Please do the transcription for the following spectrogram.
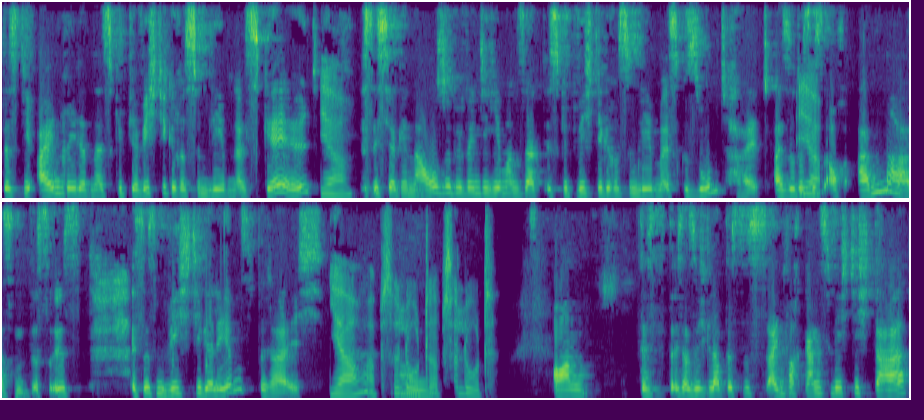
dass die einredet, es gibt ja Wichtigeres im Leben als Geld, ja. es ist ja genauso, wie wenn dir jemand sagt, es gibt Wichtigeres im Leben als Gesundheit. Also das ja. ist auch anmaßend. Das ist, es ist ein wichtiger Lebensbereich. Ja, absolut, um, absolut. Und das, also ich glaube, das ist einfach ganz wichtig, da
